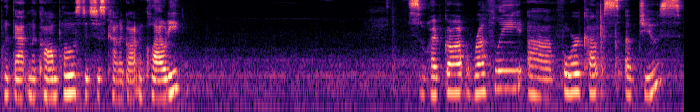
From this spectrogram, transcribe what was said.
put that in the compost. It's just kind of gotten cloudy. So I've got roughly uh, four cups of juice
